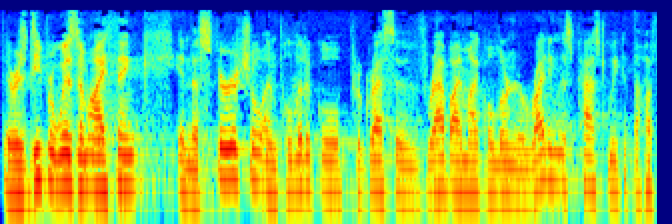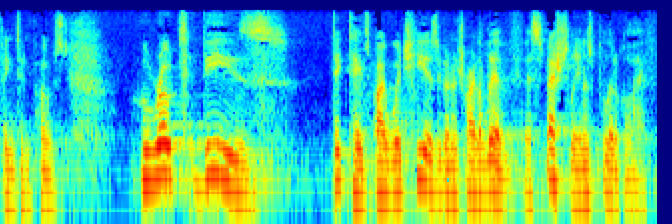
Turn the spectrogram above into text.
There is deeper wisdom, I think, in the spiritual and political progressive Rabbi Michael Lerner writing this past week at the Huffington Post, who wrote these dictates by which he is going to try to live, especially in his political life.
